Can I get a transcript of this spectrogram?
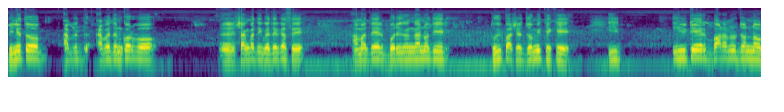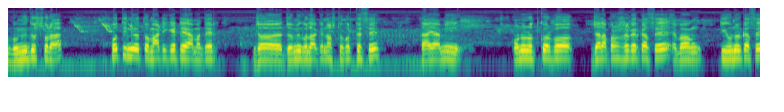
বিনীত আবেদ- আবেদন করব এ, সাংবাদিক ভাইদের কাছে। আমাদের বরিগঙ্গা নদীর দুই পাশের জমি থেকে ইট ইটের বানানোর জন্য ভূমিদস্যুরা প্রতিনিয়ত মাটি কেটে আমাদের জমিগুলাকে নষ্ট করতেছে। তাই আমি অনুরোধ করব জেলা প্রশাসকের কাছে এবং টিউনের কাছে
